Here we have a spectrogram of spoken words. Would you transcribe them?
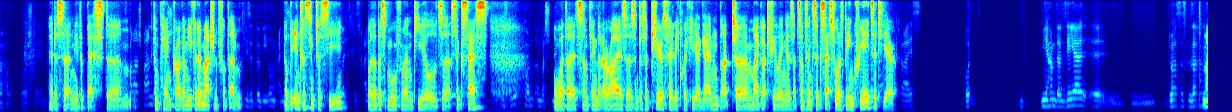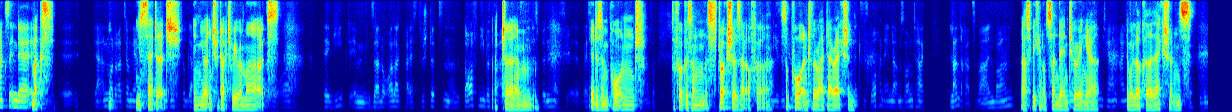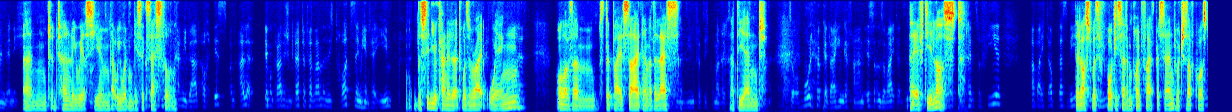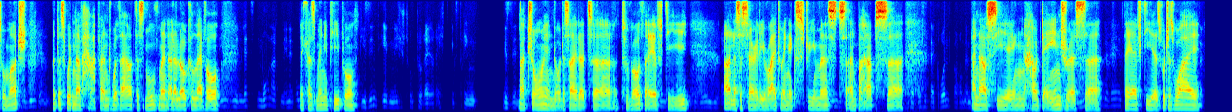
It is certainly the best um, campaign program you could imagine for them. It'll be interesting to see whether this movement yields uh, success whether it's something that arises and disappears fairly quickly again. But uh, my gut feeling is that something successful is being created here. Max, you said it in your introductory remarks. But um, it is important to focus on structures that offer support into the right direction. Last weekend on Sunday in Thuringia, there were local elections, and internally we assumed that we wouldn't be successful. The CDU candidate was right wing. All of them stood by his side, nevertheless. At the end, the AfD lost. They lost with 47.5%, which is, of course, too much. But this wouldn't have happened without this movement at a local level, because many people that joined or decided to, to vote the AfD aren't necessarily right wing extremists and perhaps uh, are now seeing how dangerous uh, the AfD is, which is why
